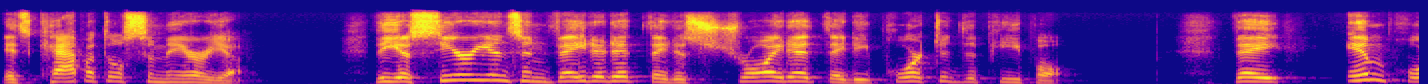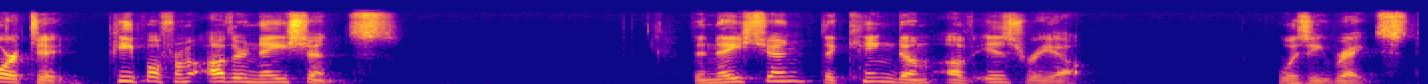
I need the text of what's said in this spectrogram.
its capital, Samaria. The Assyrians invaded it, they destroyed it, they deported the people. They imported people from other nations. The nation, the kingdom of Israel, was erased.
